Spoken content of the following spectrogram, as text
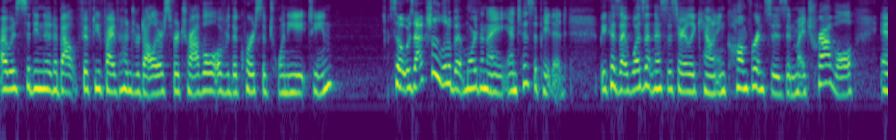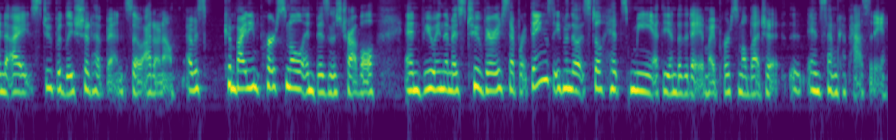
I was sitting at about $5,500 for travel over the course of 2018. So it was actually a little bit more than I anticipated because I wasn't necessarily counting conferences in my travel, and I stupidly should have been. So I don't know. I was combining personal and business travel and viewing them as two very separate things, even though it still hits me at the end of the day in my personal budget uh, in some capacity.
